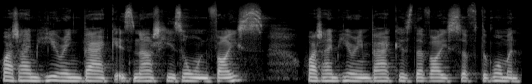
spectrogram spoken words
what I'm hearing back is not his own voice. What I'm hearing back is the voice of the woman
